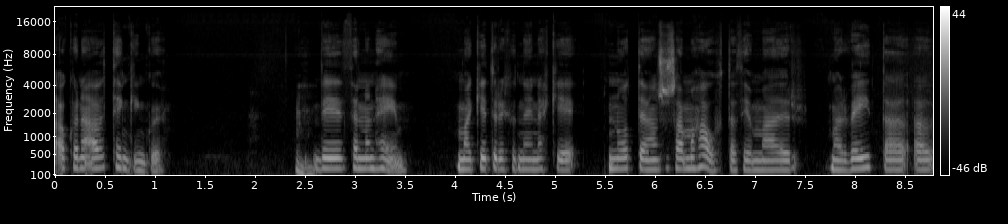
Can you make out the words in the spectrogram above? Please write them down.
ákveðna aftengingu mm -hmm. við þennan heim. Maður getur einhvern veginn ekki notið hans á sama hátt af því að maður, maður veit að, að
